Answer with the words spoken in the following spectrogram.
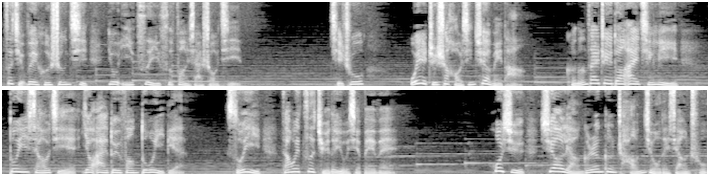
自己为何生气，又一次一次放下手机。起初，我也只是好心劝慰他，可能在这段爱情里，多疑小姐要爱对方多一点，所以才会自觉的有些卑微。或许需要两个人更长久的相处，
